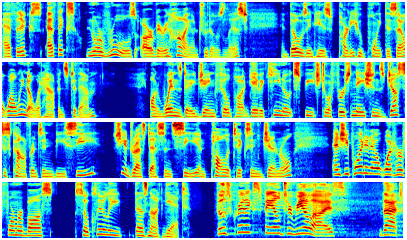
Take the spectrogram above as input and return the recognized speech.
Ethics, ethics, nor rules are very high on Trudeau's list. And those in his party who point this out, well, we know what happens to them. On Wednesday, Jane Philpott gave a keynote speech to a First Nations Justice Conference in BC. She addressed SNC and politics in general, and she pointed out what her former boss so clearly does not get. Those critics failed to realize that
